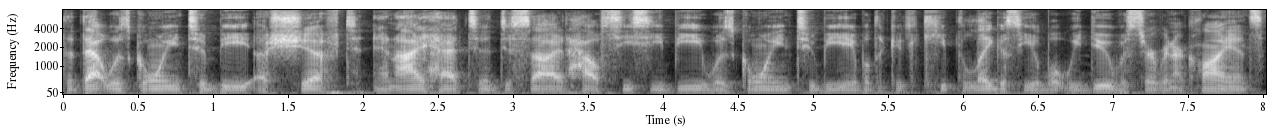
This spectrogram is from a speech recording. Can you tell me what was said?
that that was going to be a shift, and I had to decide how CCB was going to be able to keep the legacy of what we do with serving our clients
